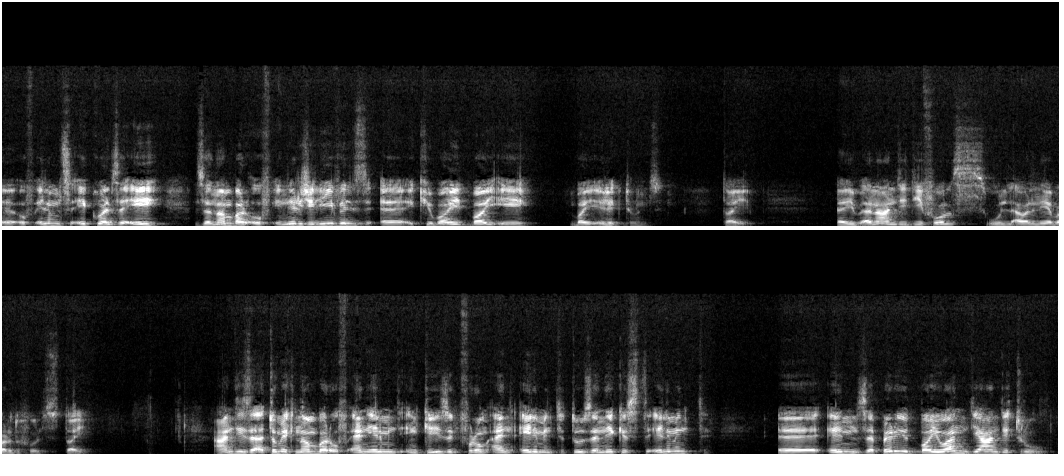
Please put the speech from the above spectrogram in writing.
of elements equal the إيه the number of energy levels uh, occupied by إيه by electrons طيب يبقى أنا عندي دي false والاولانيه برضو false طيب عندي the atomic number of an element increasing from an element to the next element uh, in the period by 1 دي عندي true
